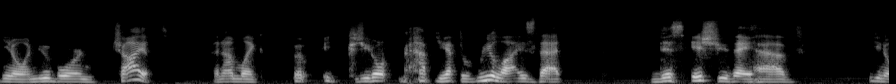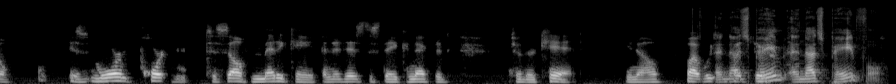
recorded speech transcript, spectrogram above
you know a newborn child? And I'm like, because you don't have you have to realize that this issue they have, you know, is more important to self-medicate than it is to stay connected to their kid, you know. But we, and that's pain and that's painful.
